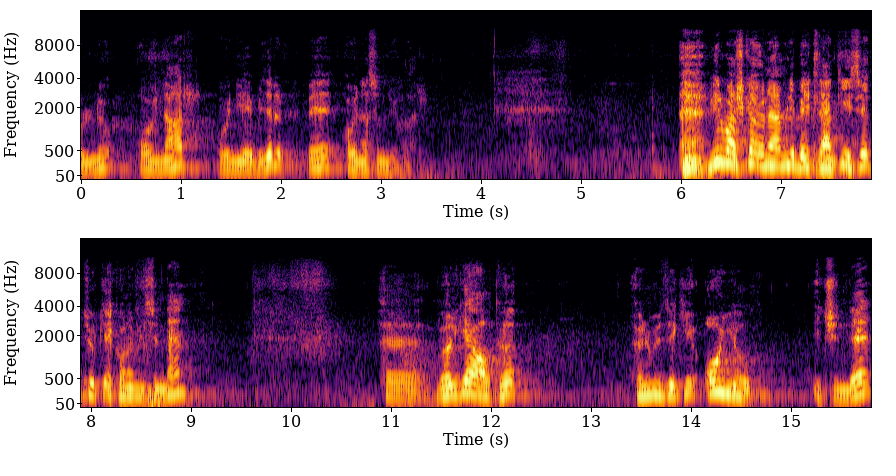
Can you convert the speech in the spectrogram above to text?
rolünü oynar, oynayabilir ve oynasın diyorlar. Bir başka önemli beklenti ise Türk ekonomisinden e, bölge halkı önümüzdeki 10 yıl içinde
